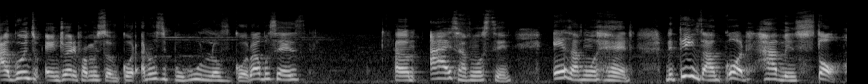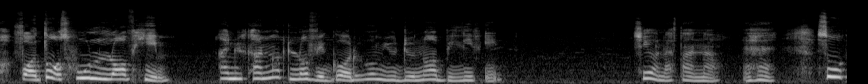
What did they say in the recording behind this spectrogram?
are going to enjoy the promise of God are those people who love God. Bible says, um, eyes have not seen, ears have not heard the things that God have in store for those who love Him. And you cannot love a God whom you do not believe in. You understand now? Uh-huh. So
